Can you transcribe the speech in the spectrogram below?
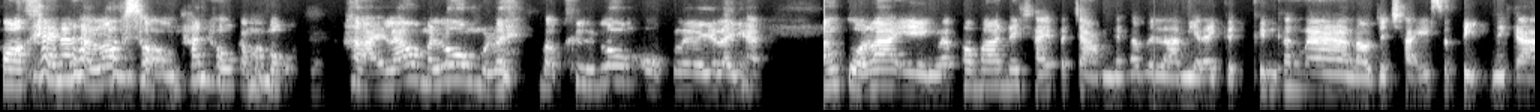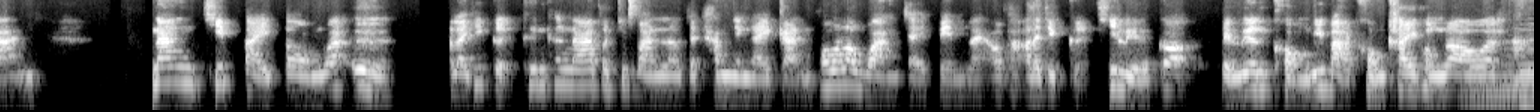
พอแค่นั้นค่ะรอบสองท่านโทรกลับมาบอกหายแล้วมันโล่งหมดเลย แบบคือโล่งอกเลยอะไรเงี้ยทั้งตัวล่าเองและพ่อบ้านได้ใช้ประจำนะคะเวลามีอะไรเกิดขึ้นข้างหน้า เราจะใช้สติในการ นั่งคิดไต่ตรองว่า เออ อะไรที่เกิดขึ้นข้างหน้าปัจจุบันเราจะทำยังไงกัน เพราะว่าเราวางใจเป็นแล้วค่ะอะไรจะเกิดที่เหลือก็เป็นเรื่องของวิบากของใครของเราอะค่ะ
